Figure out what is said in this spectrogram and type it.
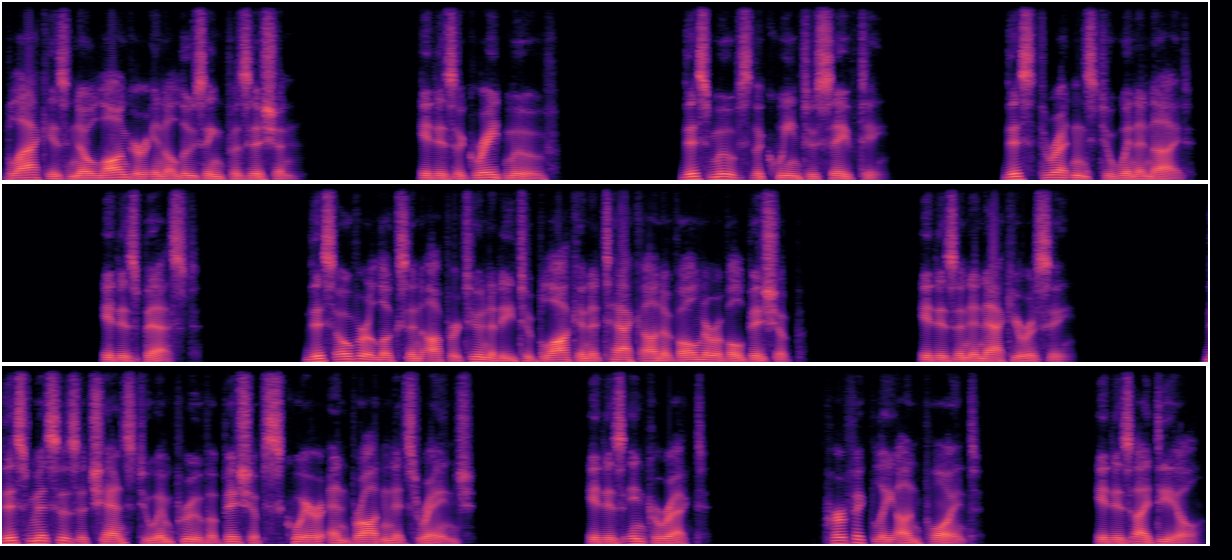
black is no longer in a losing position. It is a great move. This moves the queen to safety. This threatens to win a knight. It is best. This overlooks an opportunity to block an attack on a vulnerable bishop. It is an inaccuracy. This misses a chance to improve a bishop's square and broaden its range. It is incorrect. Perfectly on point. It is ideal.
